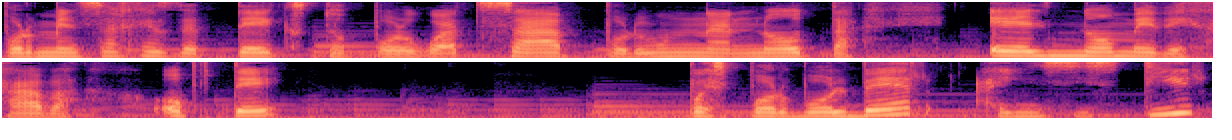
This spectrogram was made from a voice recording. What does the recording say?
por mensajes de texto, por WhatsApp, por una nota, él no me dejaba. Opté pues por volver a insistir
